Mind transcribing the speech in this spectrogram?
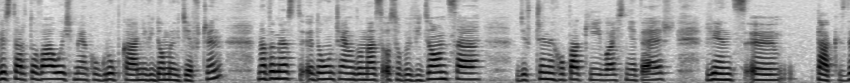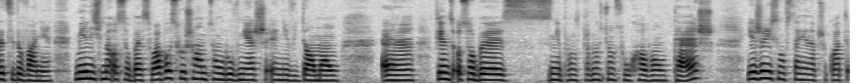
Wystartowałyśmy jako grupka niewidomych dziewczyn, natomiast e, dołączają do nas osoby widzące, dziewczyny, chłopaki właśnie też, więc e, tak, zdecydowanie. Mieliśmy osobę słabosłyszącą, również niewidomą, więc osoby z niepełnosprawnością słuchową też. Jeżeli są w stanie na przykład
